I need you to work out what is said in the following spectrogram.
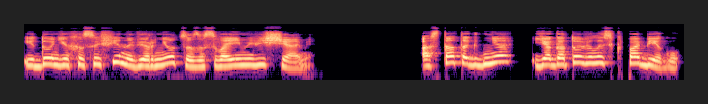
и Донья Хосефина вернется за своими вещами. Остаток дня я готовилась к побегу,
